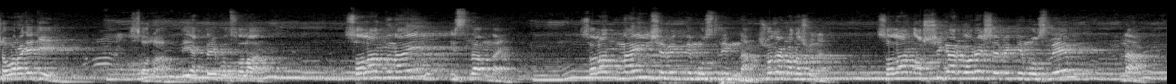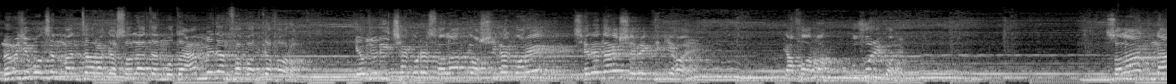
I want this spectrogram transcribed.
সবার আগে কি? সলা এই একটাই বল সলা সলাৎ নাই, ইসলাম নাই। সলাৎ নাই, সে ব্যক্তি মুসলিম না। সোজা কথা শোনেন। সলাৎ অস্বীকার করে সে ব্যক্তি মুসলিম না। নবীজি বলছেন মানচারাকা মতো মুতাআম্মিদান ফাকাদ কাফারা। কেউ যদি ইচ্ছা করে সলাৎকে অস্বীকার করে, ছেড়ে দেয়, সে ব্যক্তি কি হয়? কাফারা, কুফরি করে। সলাৎ না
